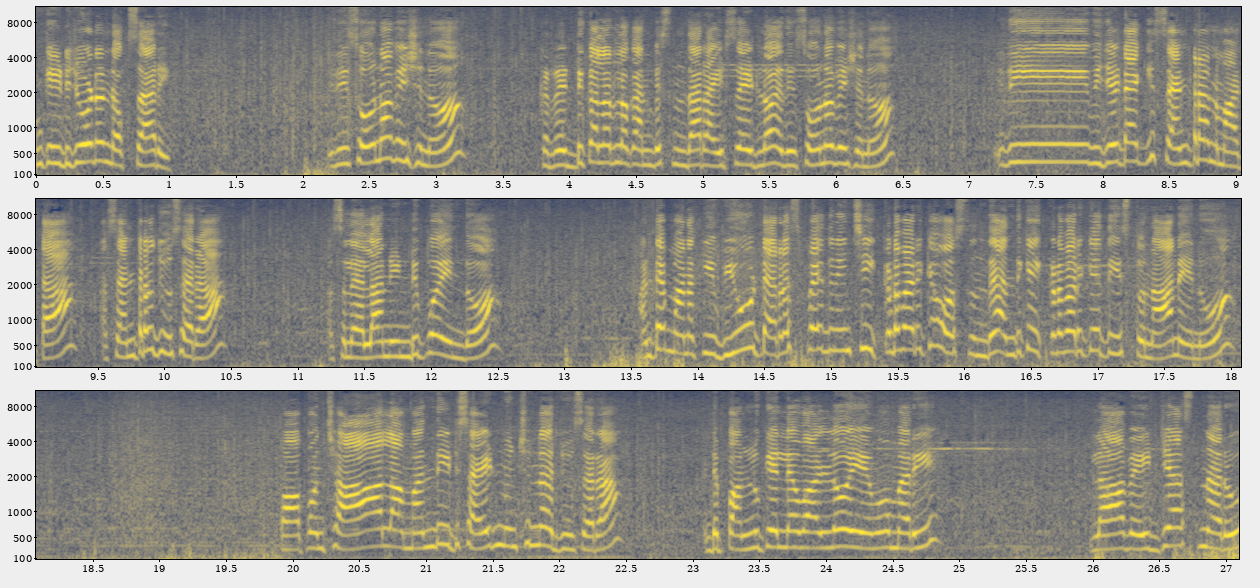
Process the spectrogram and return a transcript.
ఇంకా ఇటు చూడండి ఒకసారి. ఇది సోనో విజన్ ఇక్కడ రెడ్ కలర్లో కనిపిస్తుందా? రైట్ సైడ్లో ఇది సోనో విజన్ ఇది విజయటాకి సెంటర్ అనమాట ఆ సెంటర్ చూసారా? అసలు ఎలా నిండిపోయిందో. అంటే మనకి వ్యూ టెర్రస్ పైన నుంచి ఇక్కడ వరకే వస్తుంది. అందుకే ఇక్కడ వరకే తీస్తున్నా నేను. పాపం చాలా మంది ఇటు సైడ్ నుంచున్నారు చూసారా? అంటే పనులకు వెళ్ళే వాళ్ళు ఏమో మరి. ఇలా వెయిట్ చేస్తున్నారు.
